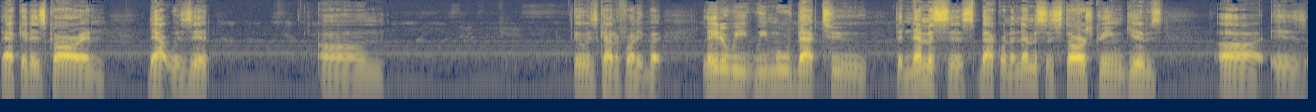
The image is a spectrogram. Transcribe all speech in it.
back at his car, and that was it. Um, it was kind of funny, but later we we move back to the Nemesis. Back on the Nemesis, Starscream gives uh, is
